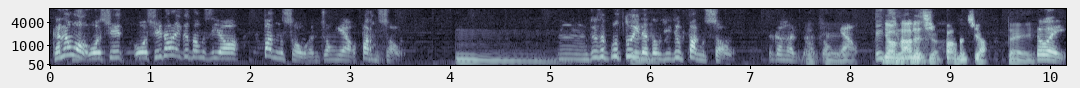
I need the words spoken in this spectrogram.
可能我我学我学到了一个东西哦，放手很重要，放手。嗯嗯，就是不对的东西就放手，这个很很重要。诶要拿得起放得下。对对，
